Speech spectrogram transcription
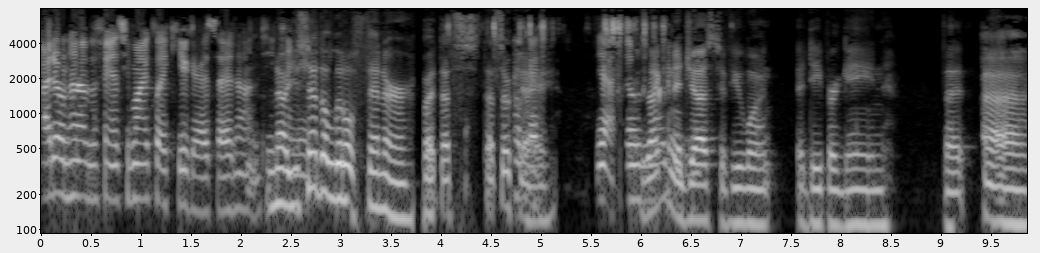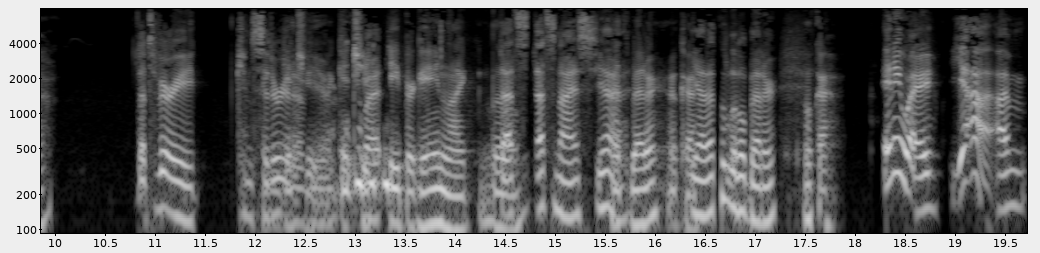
I don't have the fancy mic like you guys. I don't. No, you can- sound a little thinner, but that's that's okay. Okay. yeah. those 'Cause I are- can adjust if you want a deeper gain, but Uh, that's very considerate get of you, you. I get you but deeper gain, like little, that's that's nice. Yeah, that's better. Okay. yeah, that's a little better. Okay. Anyway, yeah, I'm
